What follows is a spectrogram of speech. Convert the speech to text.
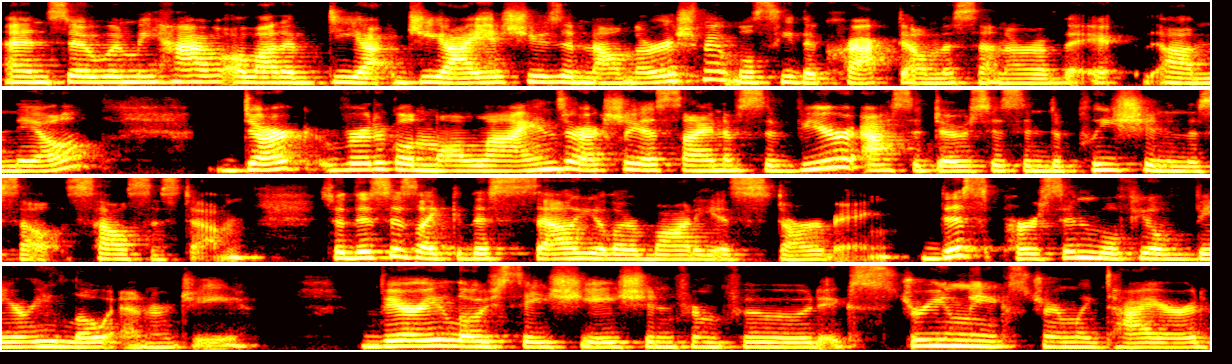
And so when we have a lot of GI issues and malnourishment, we'll see the crack down the center of the um, nail. Dark vertical lines are actually a sign of severe acidosis and depletion in the cell, cell system. So this is like the cellular body is starving. This person will feel very low energy, very low satiation from food, extremely, extremely tired.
